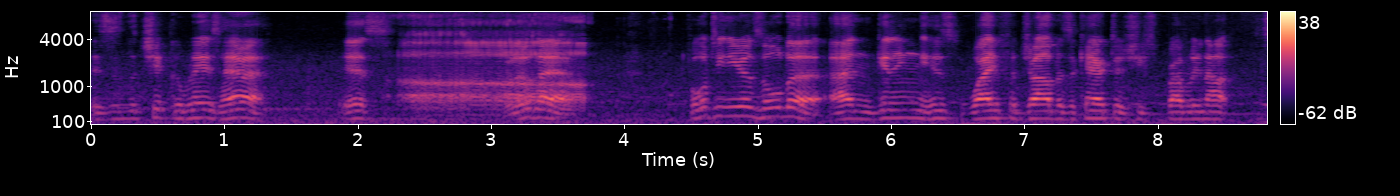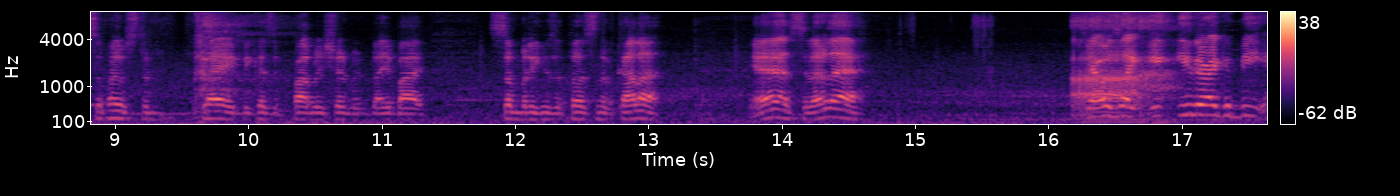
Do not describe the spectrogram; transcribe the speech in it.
This is the chick who plays Hera. Yes, Uh, there. 14 years older and getting his wife a job as a character she's probably not supposed to play because it probably should have been played by somebody who's a person of color. Yes, hello there. See, I was like, Ah. e- either I could be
